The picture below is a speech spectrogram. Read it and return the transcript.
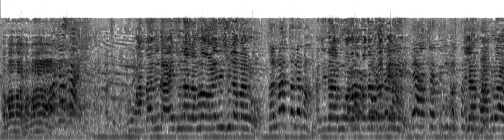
ખભામાં ખભા. હું માતાજી ડાય છું લમડો વાળી છું લા પાગડો. આ સીધા હું અડવા પકડ ઉડત પહેરી. એટલે આ પાગડો આ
